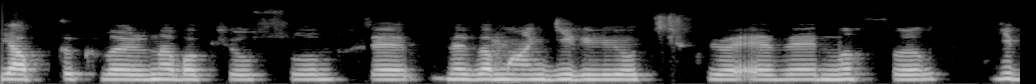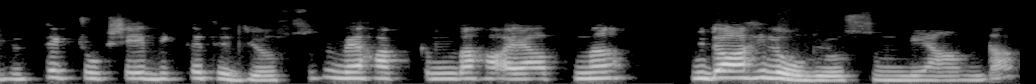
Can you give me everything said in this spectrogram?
yaptıklarına bakıyorsun, işte ne zaman giriyor, çıkıyor eve, nasıl gibi pek çok şeye dikkat ediyorsun ve hakkında hayatına müdahil oluyorsun bir anda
